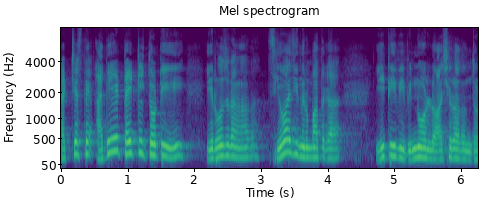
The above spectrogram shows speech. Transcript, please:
కట్ చేస్తే అదే టైటిల్ తోటి ఈ రోజున శివాజీ నిర్మాతగా ఈటీవీ విన్నోళ్ళు ఆశీర్వాదంతో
